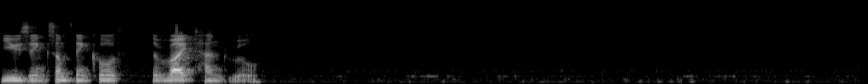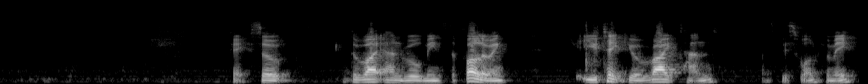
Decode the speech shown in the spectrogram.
using something called the right hand rule. Okay, so the right hand rule means the following. You take your right hand, that's this one for me,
